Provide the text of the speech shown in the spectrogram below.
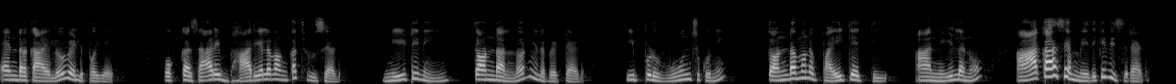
ఎండ్రకాయలు వెళ్ళిపోయాయి. ఒక్కసారి భార్యల వంక చూశాడు. నీటిని తొండంలో నిలబెట్టాడు. ఇప్పుడు ఊంచుకుని తొండమును పైకెత్తి ఆ నీళ్ళను ఆకాశం మీదికి విసిరాడు.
